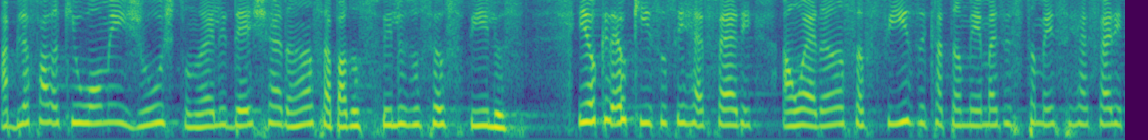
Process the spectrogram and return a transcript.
A Bíblia fala que o homem justo, né, ele deixa herança para os filhos dos seus filhos. E eu creio que isso se refere a uma herança física também, mas isso também se refere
